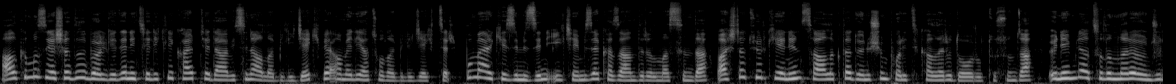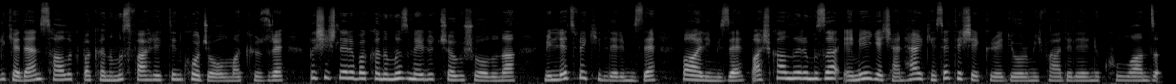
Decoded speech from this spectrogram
Halkımız yaşadığı bölgede nitelikli kalp tedavisini alabilecek ve ameliyat olabilecektir. Bu merkezimizin ilçemize kazandırılmasında başta Türkiye'nin sağlıkta dönüşüm politikaları doğrultusunda önemli atılımlara öncülük eden Sağlık Bakanımız Fahrettin Koca olmak üzere Dışişleri Bakanımız Mevlüt Çavuşoğlu'na, milletvekillerimize, valimize, başkanlarımıza, emeği geçen herkese teşekkür ediyorum ifadelerini kullandı.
